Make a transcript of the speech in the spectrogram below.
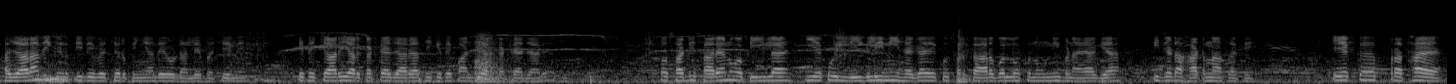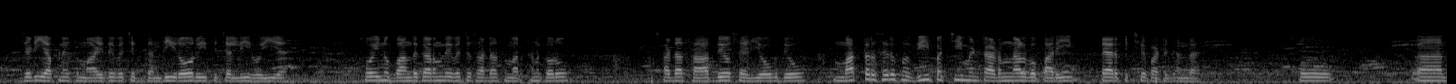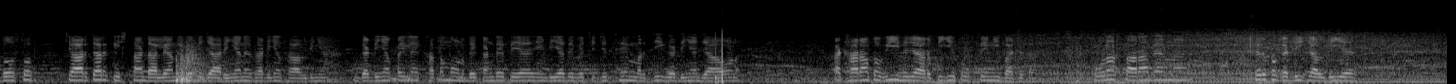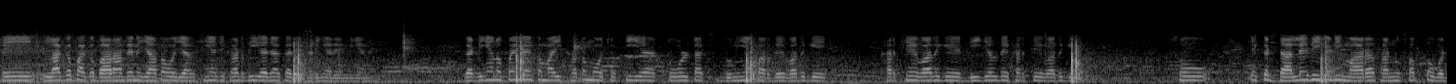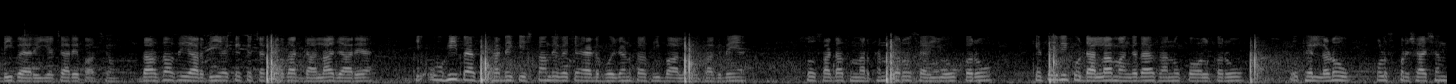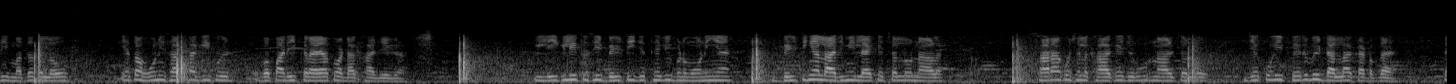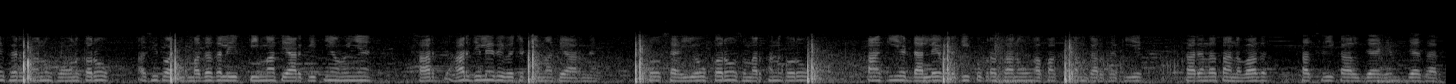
ਹਜ਼ਾਰਾਂ ਦੀ ਗਿਣਤੀ ਦੇ ਵਿੱਚ ਰੁਪਈਆਂ ਦੇ ਉਹ ਡਾਲੇ ਬਚੇ ਨੇ। ਕਿਤੇ 4000 ਕੱਟਿਆ ਜਾ ਰਿਹਾ ਸੀ, ਕਿਤੇ 5000 ਕੱਟਿਆ ਜਾ ਰਿਹਾ ਸੀ। ਸੋ ਸਾਡੀ ਸਾਰਿਆਂ ਨੂੰ ਅਪੀਲ ਹੈ ਕਿ ਇਹ ਕੋਈ ਲੀਗਲੀ ਨਹੀਂ ਹੈਗਾ, ਇਹ ਕੋਈ ਸਰਕਾਰ ਵੱਲੋਂ ਕਾਨੂੰਨੀ ਬਣਾਇਆ ਗਿਆ ਕਿ ਜਿਹੜਾ ਹਟ ਨਾ ਸਕੇ। ਇਹ ਇੱਕ ਪ੍ਰਥਾ ਹੈ ਜਿਹੜੀ ਆਪਣੇ ਸਮਾਜ ਦੇ ਵਿੱਚ ਗੰਦੀ ਰੋਹ ਰੀਤ ਚੱਲੀ ਹੋਈ ਹੈ। ਸੋ ਇਹਨੂੰ ਬੰਦ ਕਰਨ ਦੇ ਵਿੱਚ ਸਾਡਾ ਸਮਰਥਨ ਕਰੋ, ਸਾਡਾ ਸਾਥ ਦਿਓ, ਸਹਿਯੋਗ ਦਿਓ। ਮਾਤਰ ਸਿਰਫ 20-25 ਮਿੰਟ ਅੜਨ ਨਾਲ ਵਪਾਰੀ ਪੈਰ ਪਿੱਛੇ ਪੱਟ ਜਾਂਦਾ ਸੋ ਦੋਸਤੋ ਚਾਰ ਚਾਰ ਕਿਸ਼ਤਾਂ ਡਾਲਿਆਂ ਦੇ ਵਿੱਚ ਜਾ ਰਹੀਆਂ ਨੇ ਸਾਡੀਆਂ ਸਾਲ ਦੀਆਂ। ਗੱਡੀਆਂ ਪਹਿਲਾਂ ਹੀ ਖਤਮ ਹੋਣ ਦੇ ਕੰਢੇ ਤੇ ਆ। ਇੰਡੀਆ ਦੇ ਵਿੱਚ ਜਿੱਥੇ ਮਰਜ਼ੀ ਗੱਡੀਆਂ ਜਾ ਆਉਣ 18 ਤੋਂ 20 ਹਜ਼ਾਰ ਰੁਪਏ ਤੋਂ ਉੱਤੇ ਨਹੀਂ ਬਚਦਾ। 16 17 ਦਿਨ ਸਿਰਫ ਗੱਡੀ ਚੱਲਦੀ ਹੈ ਤੇ ਲਗਭਗ 12 ਦਿਨ ਜਾਂ ਤਾਂ ਉਹ ਏਜੰਸੀਆਂ 'ਚ ਖੜਦੀ ਹੈ ਜਾਂ ਘਰੇ ਖੜੀਆਂ ਰਹਿੰਦੀਆਂ ਨੇ। ਗੱਡੀਆਂ ਨੂੰ ਪਹਿਲਾਂ ਕਮਾਈ ਖਤਮ ਹੋ ਚੁੱਕੀ ਹੈ। ਟੋਲ ਟੈਕਸ ਦੁਨੀਆ ਭਰ ਦੇ ਵੱਧ ਗਏ, ਖਰਚੇ ਵੱਧ ਗਏ, ਡੀਜ਼ਲ ਦੇ ਖਰਚੇ ਵੱਧ ਗਏ। ਸੋ ਇੱਕ ਡਾਲੇ ਦੀ ਜਿਹੜੀ ਮਾਰ ਆ ਸਾਨੂੰ ਸਭ ਤੋਂ ਵੱਡੀ ਪੈ ਰਹੀ ਹੈ ਚਾਰੇ ਪਾਸਿਓਂ। 10-10 ਹਜ਼ਾਰ ਰੁਪਏ ਇੱਕ ਇੱਕ ਚੱਕਰ ਦਾ ਡਾਲਾ ਜਾ ਰਿਹਾ ਤੇ ਉਹੀ ਪੈਸੇ ਸਾਡੇ ਕਿਸ਼ਤਾਂ ਦੇ ਵਿੱਚ ਐਡ ਹੋ ਜਾਣ ਤਾਂ ਅਸੀਂ ਬਾਲ ਹੋ ਸਕਦੇ ਹਾਂ ਸੋ ਸਾਡਾ ਸਮਰਥਨ ਕਰੋ, ਸਹਿਯੋਗ ਕਰੋ, ਕਿਤੇ ਵੀ ਕੋਈ ਡਾਲਾ ਮੰਗਦਾ ਸਾਨੂੰ ਕਾਲ ਕਰੋ, ਉੱਥੇ ਲੜੋ, ਪੁਲਿਸ ਪ੍ਰਸ਼ਾਸਨ ਦੀ ਮਦਦ ਲਓ। ਇਹ ਤਾਂ ਹੋ ਨਹੀਂ ਸਕਦਾ ਕਿ ਕੋਈ ਵਪਾਰੀ ਕਿਰਾਇਆ ਤੁਹਾਡਾ ਖਾ ਜਾਏਗਾ। ਲੀਗਲੀ ਤੁਸੀਂ ਬਿਲਟੀ ਜਿੱਥੇ ਵੀ ਬਣਵਾਉਣੀ ਹੈ ਬਿਲਟੀਆਂ ਲਾਜ਼ਮੀ ਲੈ ਕੇ ਚੱਲੋ ਨਾਲ। ਸਾਰਾ ਕੁਝ ਲਿਖਾ ਕੇ ਜ਼ਰੂਰ ਨਾਲ ਚੱਲੋ। ਜੇ ਕੋਈ ਫਿਰ ਵੀ ਡਾਲਾ ਕੱਟਦਾ ਹੈ, ਤੇ ਫਿਰ ਸਾਨੂੰ ਫੋਨ ਕਰੋ। ਅਸੀਂ ਤੁਹਾਡੀ ਮਦਦ ਲਈ ਟੀਮਾਂ ਤਿਆਰ ਕੀਤੀਆਂ ਹੋਈਆਂ ਹਰ ਹਰ ਜ਼ਿਲ੍ਹੇ ਦੇ ਵਿੱਚ ਟੀਮਾਂ ਤਿਆਰ ਨੇ। ਸੋ ਸਹਿਯੋਗ ਕਰੋ, ਸਮਰਥਨ ਕਰੋ, ਤਾਂ ਕਿ ਇਹ ਡਾਲੇ ਵਰਗੀ ਕੁਪਰਥਾ ਨੂੰ ਆਪਾਂ ਖਤਮ ਕਰ ਸਕੀਏ। ਸਾਰਿਆਂ ਦਾ ਧੰਨਵਾਦ। ਸਤਿ ਸ੍ਰੀ ਅਕਾਲ। ਜੈ ਹਿੰਦ, ਜੈ ਸਰ।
